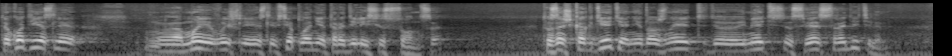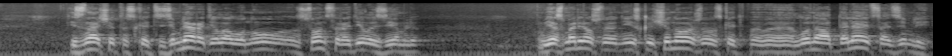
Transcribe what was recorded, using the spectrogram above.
Так вот, если Э, мы вышли, если все планеты родились из Солнца, то значит, как дети, они должны э, иметь связь с родителями. И значит, так сказать, Земля родила Луну, Солнце родило Землю. Я смотрел, что не исключено, что, так сказать, э, Луна отдаляется от Земли,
